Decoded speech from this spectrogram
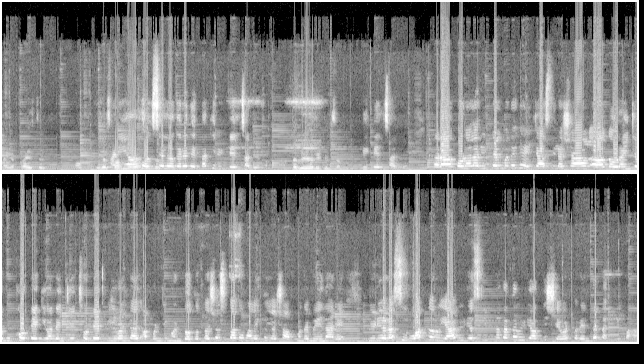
नाही का प्राइस ठरतो ओके. जर stock आणि मध्ये असेल होलसेल वगैरे देता की रिटेल चालू आहे फक्त? सगळे रिटर्न चालू आहे. रिटेल चालू आहे. तर अं, कोणाला रिटेल मध्ये घ्यायच्या असतील अशा अं, गौरांचे मुखवटे किंवा त्यांचे छोटे पिलवंड आपण जे म्हणतो तर तसे सुद्धा तुम्हाला इथे या शॉपमध्ये मिळणार आहे. व्हिडिओला सुरुवात करूया. व्हिडिओ स्किप न करता व्हिडिओ अगदी शेवटपर्यंत नक्की पहा.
